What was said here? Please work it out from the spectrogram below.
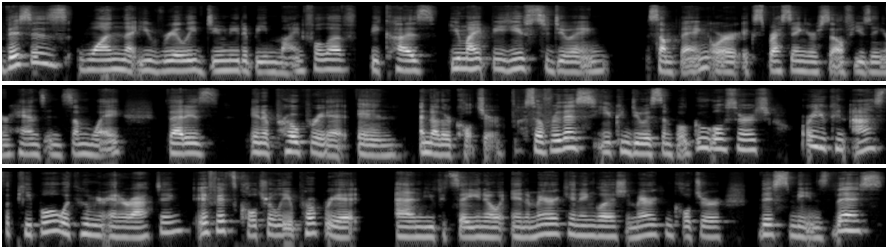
this is one that you really do need to be mindful of because you might be used to doing something or expressing yourself using your hands in some way that is inappropriate in another culture. So for this, you can do a simple Google search or you can ask the people with whom you're interacting if it's culturally appropriate. And you could say, you know, in American English, American culture, this means this.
